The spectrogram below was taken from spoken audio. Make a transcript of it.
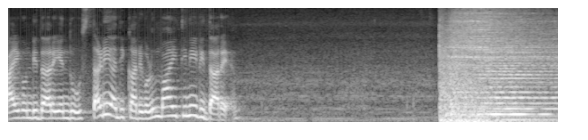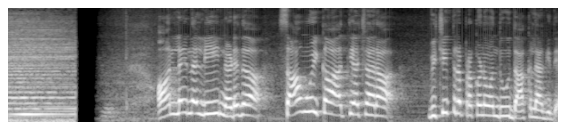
ಗಾಯಗೊಂಡಿದ್ದಾರೆ ಎಂದು ಸ್ಥಳೀಯ ಅಧಿಕಾರಿಗಳು ಮಾಹಿತಿ ನೀಡಿದ್ದಾರೆ. ಆನ್ಲೈನ್ನಲ್ಲಿ ನಡೆದ ಸಾಮೂಹಿಕ ಅತ್ಯಾಚಾರ ವಿಚಿತ್ರ ಪ್ರಕರಣವೊಂದು ದಾಖಲಾಗಿದೆ.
